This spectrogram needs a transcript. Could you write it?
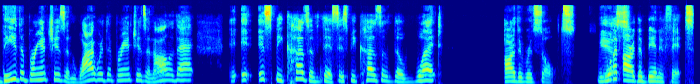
be the branches and why we're the branches and all of that. It, it, it's because of this. It's because of the what are the results? Yes. What are the benefits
